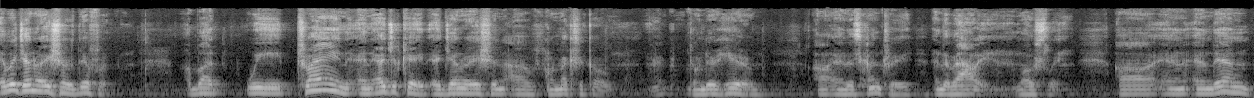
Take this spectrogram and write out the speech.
every generation is different, but we train and educate a generation of from Mexico, right, when they're here uh, in this country, in the valley mostly, uh, and and then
